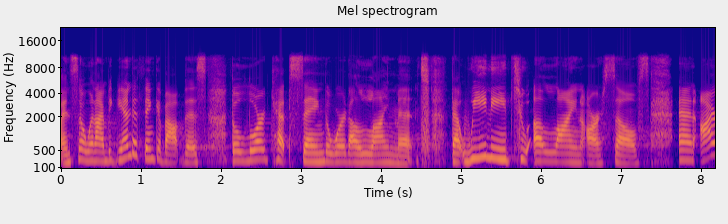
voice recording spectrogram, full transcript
And so when I began to think about this, the Lord kept saying the word alignment, that we need to align ourselves. And I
